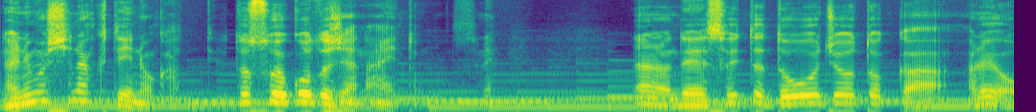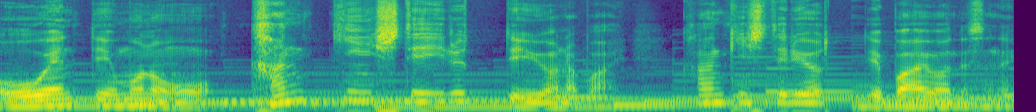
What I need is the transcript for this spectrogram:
何もしなくていいのかっていうとそういうことじゃないと思うんですね。なのでそういった同情とかあるいは応援っていうものを換金しているっていうような場合換金してるよっていう場合はですね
